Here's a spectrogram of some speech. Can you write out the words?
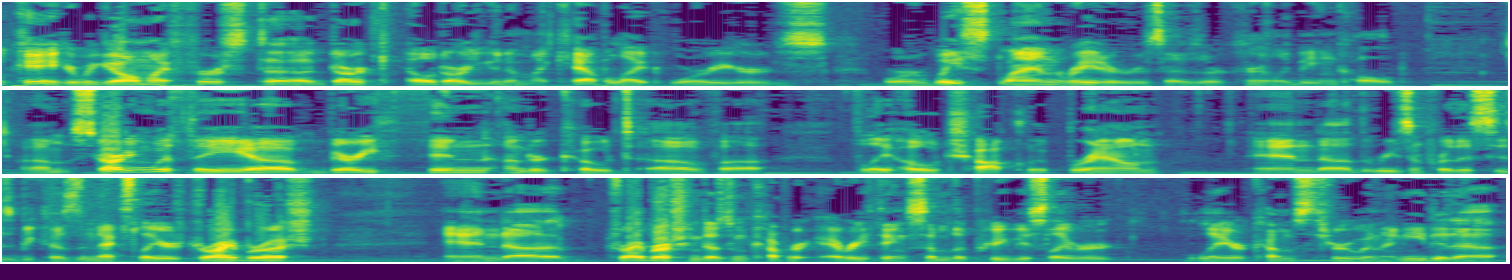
Okay, here we go. My first uh, Dark Eldar unit, my Kabalite Warriors, or Wasteland Raiders as they're currently being called. Um, starting with a uh, very thin undercoat of uh, Vallejo Chocolate Brown, and uh, the reason for this is because the next layer is dry brushed, and uh, dry brushing doesn't cover everything. Some of the previous layer, layer comes through, and I needed a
